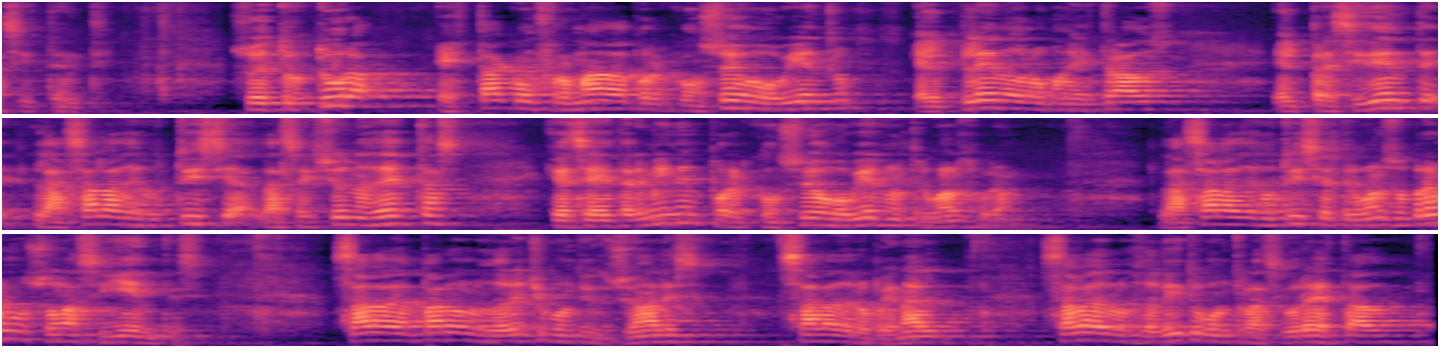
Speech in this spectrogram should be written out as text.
asistentes. Su estructura está conformada por el Consejo de Gobierno, el Pleno de los Magistrados, el Presidente, las salas de justicia, las secciones de estas que se determinen por el Consejo de Gobierno del Tribunal Supremo. Las salas de justicia del Tribunal Supremo son las siguientes. Sala de amparo de los derechos constitucionales, sala de lo penal, sala de los delitos contra la seguridad de Estado,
